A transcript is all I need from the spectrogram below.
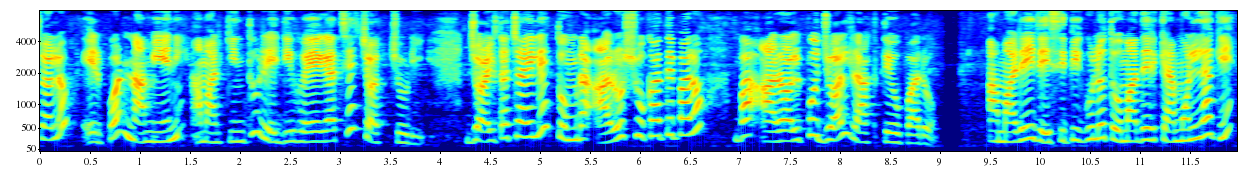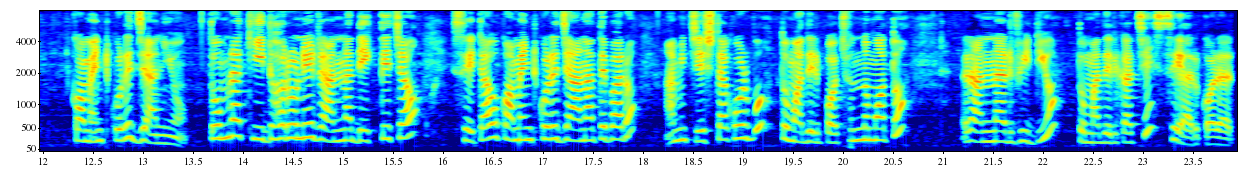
চলো, এরপর নামিয়ে নিই। আমার কিন্তু রেডি হয়ে গেছে চচ্চড়ি। জলটা চাইলে তোমরা আরও শুকাতে পারো বা আর অল্প জল রাখতেও পারো। আমার এই রেসিপিগুলো তোমাদের কেমন লাগে কমেন্ট করে জানিও। তোমরা কি ধরনের রান্না দেখতে চাও, সেটাও কমেন্ট করে জানাতে পারো। আমি চেষ্টা করব তোমাদের পছন্দ মতো রান্নার ভিডিও তোমাদের কাছে শেয়ার করার।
